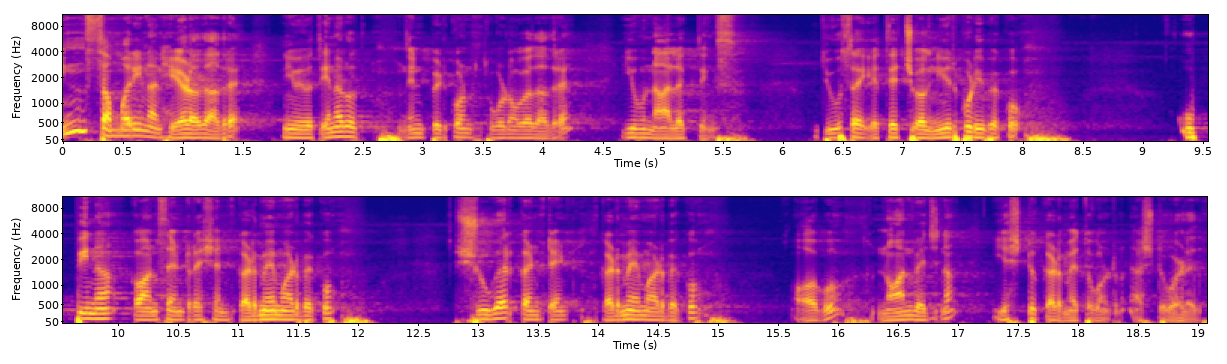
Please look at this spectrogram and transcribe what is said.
ಇನ್ ಸಮ್ಮರಿ ನಾನು ಹೇಳೋದಾದರೆ ನೀವು ಇವತ್ತೇನಾದ್ರು ನೆನ್ಪಿಟ್ಕೊಂಡು ತೊಗೊಂಡು ಹೋಗೋದಾದರೆ, ಇವು ನಾಲ್ಕು ಥಿಂಗ್ಸ್ ದಿವಸ ಯಥೇಚ್ಛವಾಗಿ ನೀರು ಕುಡಿಬೇಕು, ಉಪ್ಪಿನ ಕಾನ್ಸಂಟ್ರೇಷನ್ ಕಡಿಮೆ ಮಾಡಬೇಕು ಶುಗರ್ ಕಂಟೆಂಟ್ ಕಡಿಮೆ ಮಾಡಬೇಕು, ಹಾಗೂ ನಾನ್ ವೆಜ್ನ ಎಷ್ಟು ಕಡಿಮೆ ತೊಗೊಂಡ್ರೆ ಅಷ್ಟು ಒಳ್ಳೆಯದು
